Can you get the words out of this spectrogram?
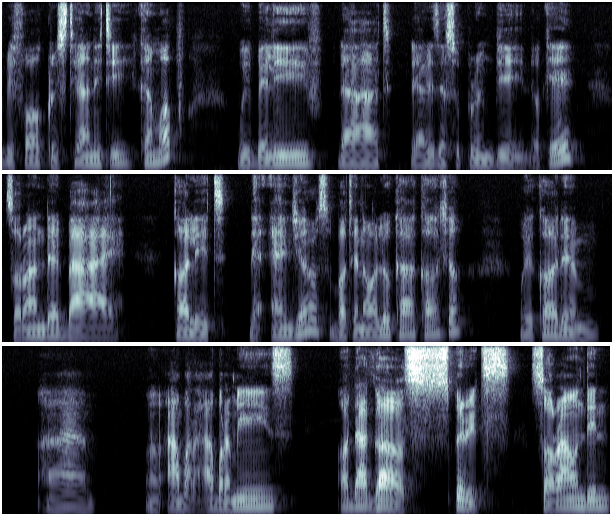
before Christianity came up, we believe that there is a supreme being, okay? Surrounded by, call it the angels, but in our local culture, we call them um, uh. Agbara means other gods, spirits surrounding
